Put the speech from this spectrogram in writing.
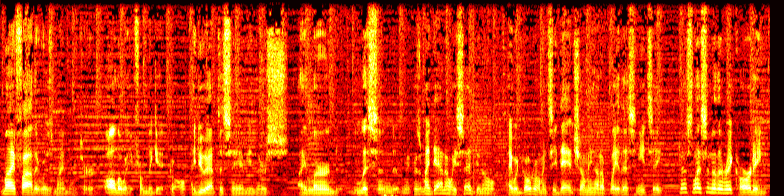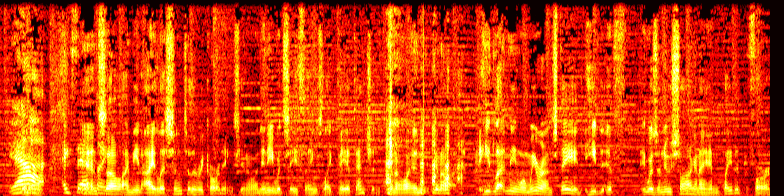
My father was my mentor all the way from the get go. I do have to say, I mean, there's, I learned, listened, because my dad always said, you know, I would go to him and say, Dad, show me how to play this. And he'd say, just listen to the recording. you Yeah, know? exactly. And so, I mean, I listened to the recordings, you know, and then he would say things like, pay attention, you know, and, you know, he'd let me, when we were on stage, he'd, if, it was a new song and I hadn't played it before,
